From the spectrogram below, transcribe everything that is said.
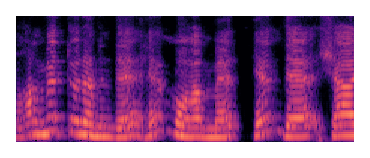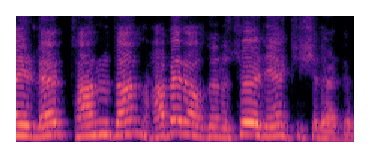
Muhammed döneminde hem Muhammed hem de şairler Tanrı'dan haber aldığını söyleyen kişilerdir.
